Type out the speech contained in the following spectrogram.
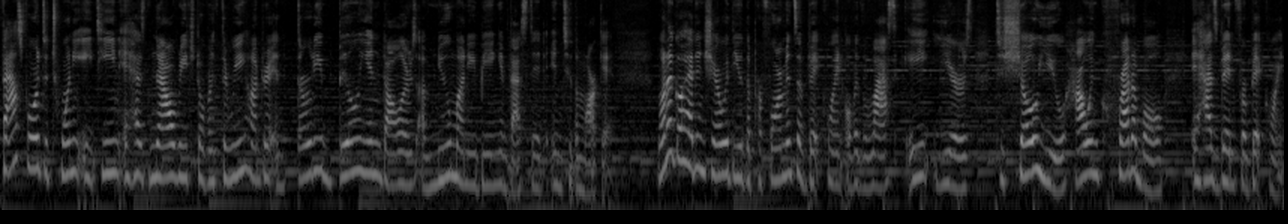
Fast forward to 2018, it has now reached over $330 billion of new money being invested into the market. I want to go ahead and share with you the performance of Bitcoin over the last eight years to show you how incredible it has been for Bitcoin.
